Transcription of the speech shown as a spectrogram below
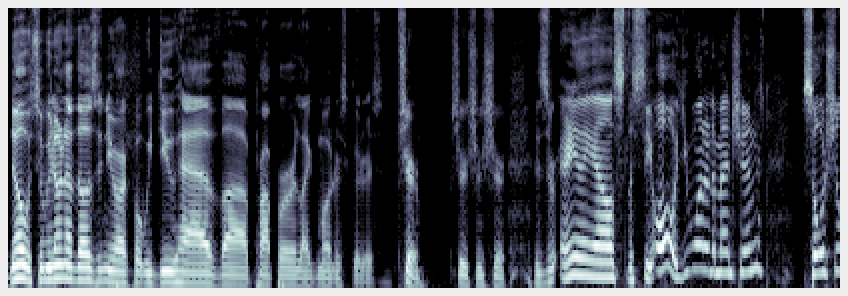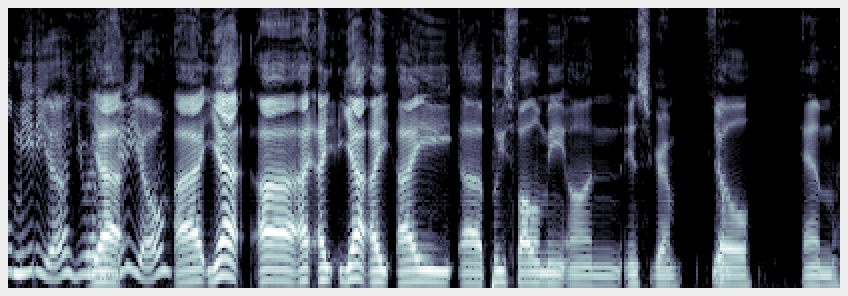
No, so we don't have those in New York, but we do have uh, proper like motor scooters. Sure. Sure, sure, sure. Is there anything else? Let's see. Oh, you wanted to mention social media. You have Yeah. a video. Uh yeah, uh I, I yeah, I I uh please follow me on Instagram, Yep. Phil M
